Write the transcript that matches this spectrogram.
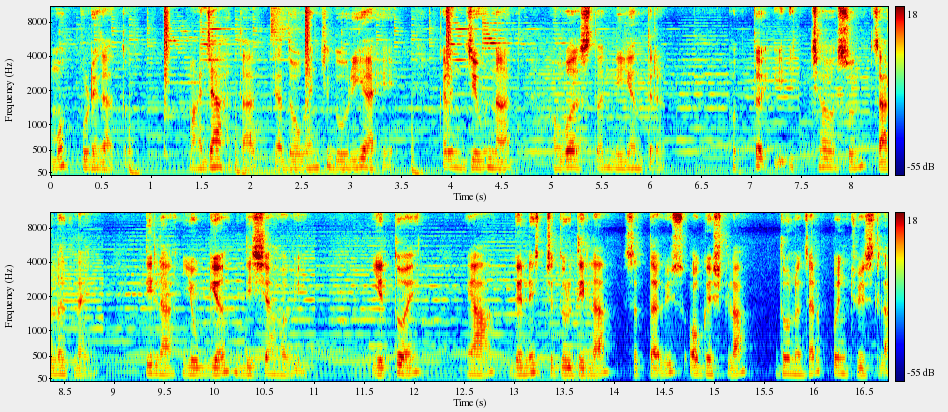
मग पुढे जातो. माझ्या हातात त्या दोघांची दोरी आहे कारण जीवनात हवं असतं नियंत्रण. फक्त इ- इच्छा असून चालत नाही. तिला योग्य दिशा हवी. येतोय या गणेश चतुर्थीला सत्तावीस ऑगस्टला दोन हजार पंचवीसला.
